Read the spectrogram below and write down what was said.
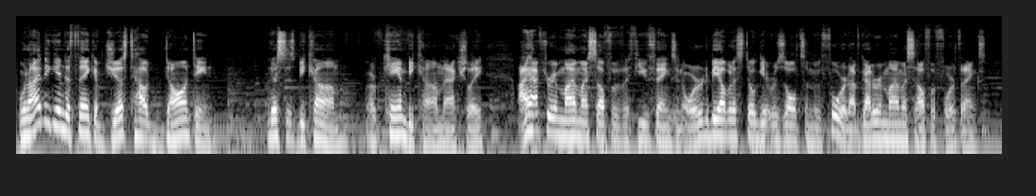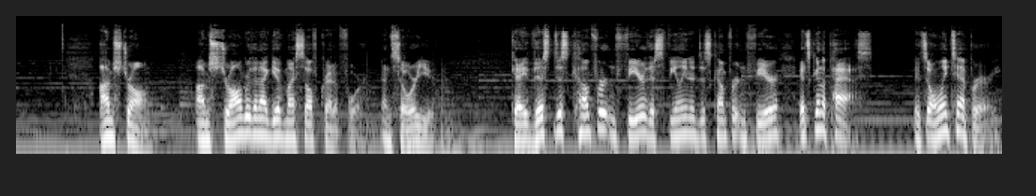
when I begin to think of just how daunting this has become, or can become actually, I have to remind myself of a few things in order to be able to still get results and move forward. I've got to remind myself of four things. I'm strong. I'm stronger than I give myself credit for, and so are you. Okay, this discomfort and fear, this feeling of discomfort and fear, it's going to pass. It's only temporary.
